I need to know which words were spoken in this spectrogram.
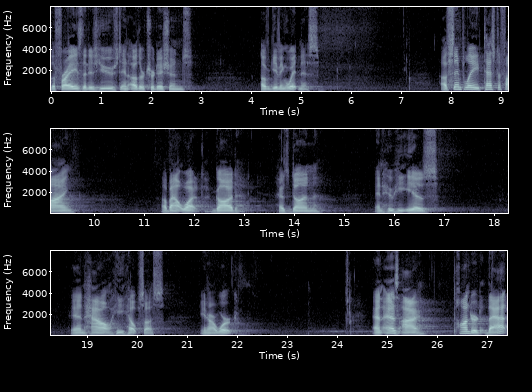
the phrase that is used in other traditions of giving witness, of simply testifying about what God has done and who He is and how He helps us in our work. And as I pondered that,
